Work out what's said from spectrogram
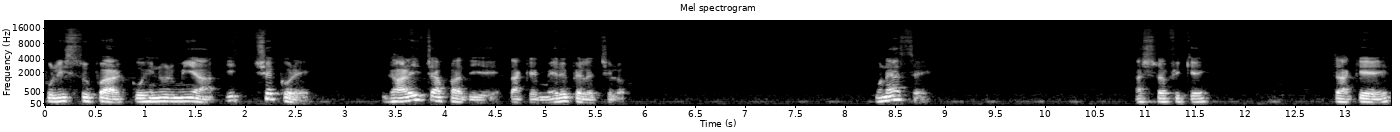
পুলিশ সুপার কোহিনুর মিয়া ইচ্ছে করে গাড়ি চাপা দিয়ে তাকে মেরে ফেলেছিল। মনে আছে? আশরাফিকে? যাকে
